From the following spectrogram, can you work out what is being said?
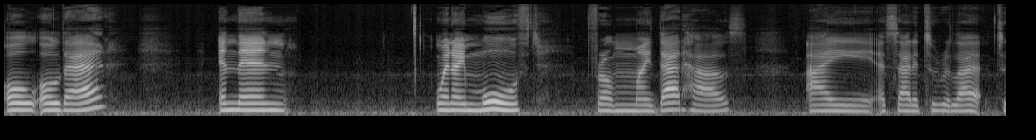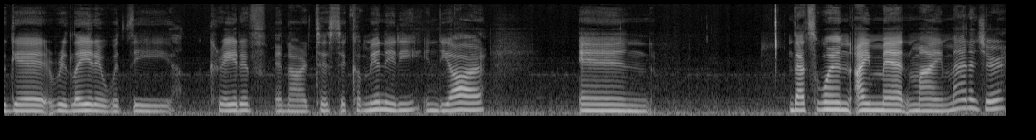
all all that. And then when I moved from my dad house, I decided to rela- to get related with the creative and artistic community in the art, and that's when I met my manager,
